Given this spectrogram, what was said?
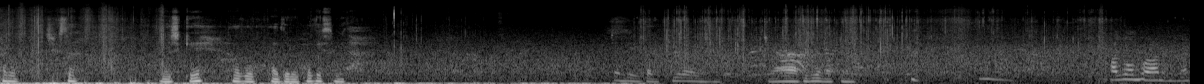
하루 식사 맛있게 하고 가도록 하겠습니다. 야, 드디어 막히네. 가져온 보람이 있네.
